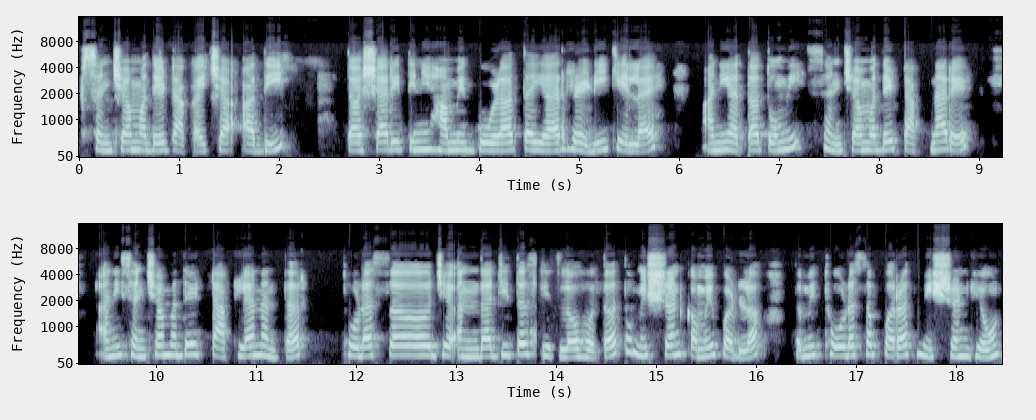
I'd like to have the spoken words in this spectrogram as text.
संचामध्ये टाकायच्या आधी तर अशा रीतीने हा मी गोळा तयार रेडी केलाय आणि आता तो मी संचामध्ये टाकणार आहे. आणि संचामध्ये टाकल्यानंतर थोडंसं जे अंदाजितच घेतलं होतं तर मिश्रण कमी पडलं. तर मी थोडंसं परत मिश्रण घेऊन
